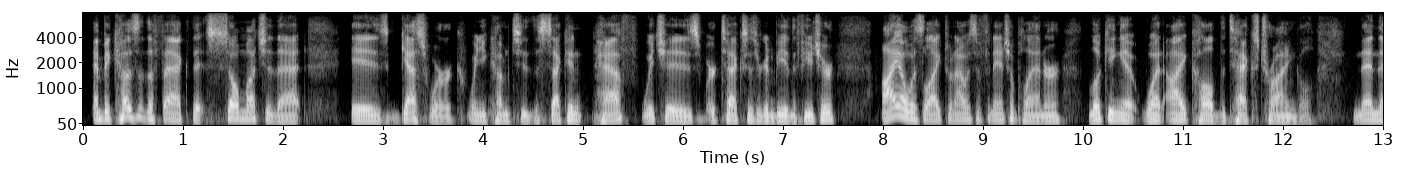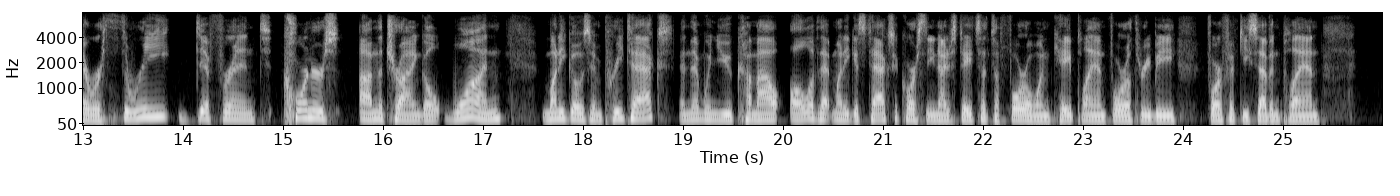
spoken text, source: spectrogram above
and because of the fact that so much of that is guesswork when you come to the second half, which is where taxes are going to be in the future, I always liked when I was a financial planner looking at what I called the tax triangle. And then there were three different corners on the triangle. One, money goes in pre tax. And then when you come out, all of that money gets taxed. Of course, in the United States, that's a 401k plan, 403b, 457 plan.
